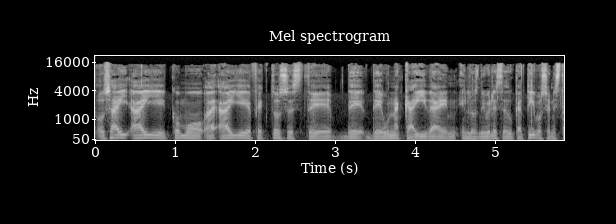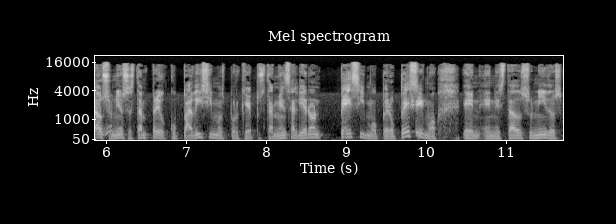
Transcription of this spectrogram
o sea, hay, hay como hay, efectos este, de, una caída en, los niveles educativos. En Estados Unidos están preocupadísimos porque pues también salieron pésimo, pero pésimo en, en Estados Unidos.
